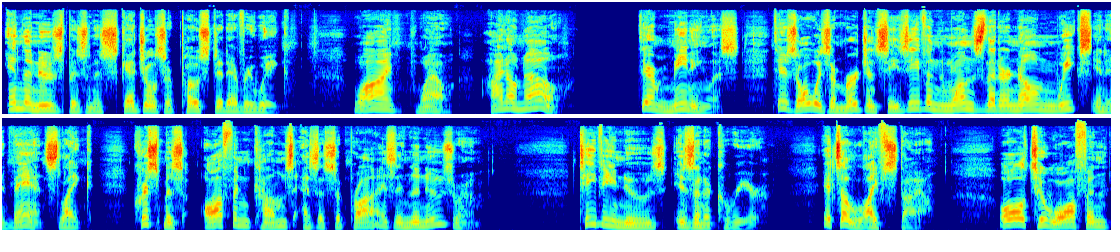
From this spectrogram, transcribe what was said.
In the news business, schedules are posted every week. Why? Well, I don't know. They're meaningless. There's always emergencies, even ones that are known weeks in advance, like Christmas often comes as a surprise in the newsroom. TV news isn't a career, it's a lifestyle. All too often,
